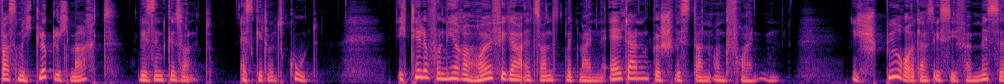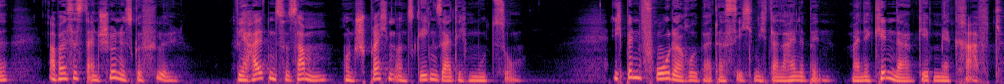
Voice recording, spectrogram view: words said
Was mich glücklich macht, wir sind gesund. Es geht uns gut. Ich telefoniere häufiger als sonst mit meinen Eltern, Geschwistern und Freunden. Ich spüre, dass ich sie vermisse, aber es ist ein schönes Gefühl. Wir halten zusammen und sprechen uns gegenseitig Mut zu. Ich bin froh darüber, dass ich nicht alleine bin. Meine Kinder geben mir Kraft.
